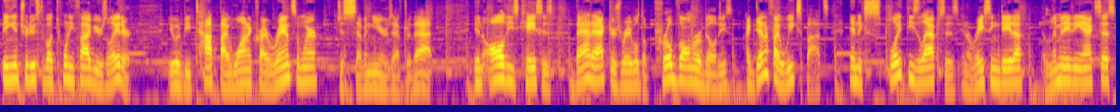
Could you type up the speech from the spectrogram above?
being introduced about 25 years later. It would be topped by WannaCry ransomware just seven years after that. In all these cases, bad actors were able to probe vulnerabilities, identify weak spots, and exploit these lapses in erasing data, eliminating access,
